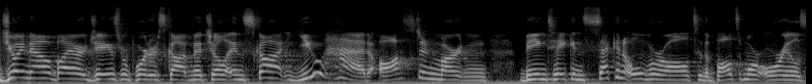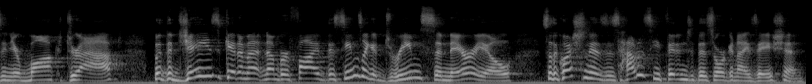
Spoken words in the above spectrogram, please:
Joined now by our Jays reporter Scott Mitchell. And Scott, you had Austin Martin being taken second overall to the Baltimore Orioles in your mock draft, but the Jays get him at number five. This seems like a dream scenario. So the question is, is how does he fit into this organization?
